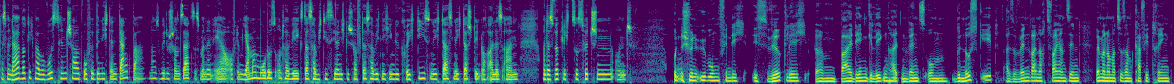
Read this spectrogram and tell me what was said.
dass man da wirklich mal bewusst hinschaut, wofür bin ich denn dankbar? Na, so wie du schon sagst, ist man dann eher auf dem Jammermodus unterwegs, das habe ich dieses Jahr nicht geschafft, das habe ich nicht hingekriegt, dies nicht, das nicht, das steht noch alles an und das wirklich zu switchen und und eine schöne Übung, finde ich, ist wirklich ähm, bei den Gelegenheiten, wenn es um Genuss geht, also wenn Weihnachtsfeiern sind, wenn man nochmal zusammen Kaffee trinkt,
